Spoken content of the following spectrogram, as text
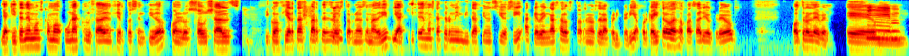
Y aquí tenemos como una cruzada en cierto sentido con los socials y con ciertas partes de los torneos de Madrid. Y aquí tenemos que hacer una invitación sí o sí a que vengas a los torneos de la periferia, porque ahí te lo vas a pasar, yo creo, otro level. Em,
